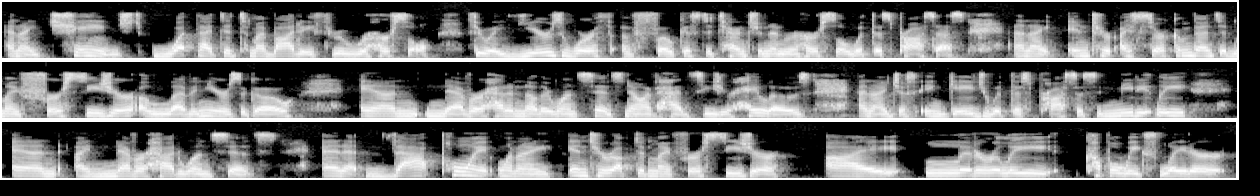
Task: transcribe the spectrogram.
and I changed what that did to my body through rehearsal, through a year's worth of focused attention and rehearsal with this process. And I inter- I circumvented my first seizure 11 years ago and never had another one since. Now I've had seizure halos and I just engage with this process immediately and I never had one since. And at that point, when I interrupted my first seizure, I literally, a couple weeks later,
